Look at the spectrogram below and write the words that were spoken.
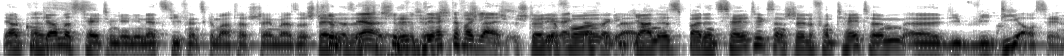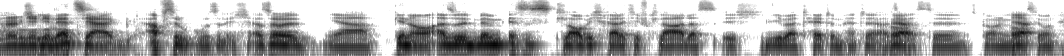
Ja, und guck dir an, was Tatum gegen die Netz-Defense gemacht hat, stellenweise. Stell, stimmt, also, ja, stimmt, direkter Vergleich. Stell dir vor. Janis bei den Celtics anstelle von Tatum, äh, die, wie die aussehen würden gegen die Netz, ja, absolut gruselig. Also Ja, genau. Also es ist, glaube ich, relativ klar, dass ich lieber Tatum hätte als ja. erste Scoring-Option. Ja.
